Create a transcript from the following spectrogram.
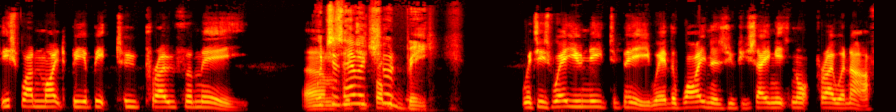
this one might be a bit too pro for me. Um, which is how it prob- should be. Which is where you need to be, where the whiners who keep saying it's not pro enough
